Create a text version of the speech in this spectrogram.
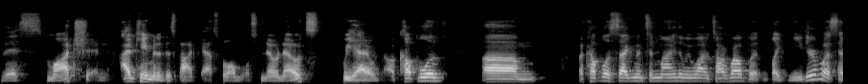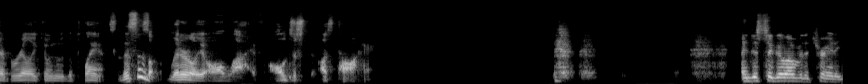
this much. And I came into this podcast with almost no notes. We had a couple of um, a couple of segments in mind that we want to talk about, but like neither of us have really come with a plan. So this is literally all live, all just us talking. and just to go over the trade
